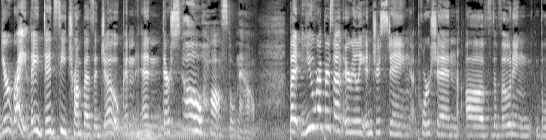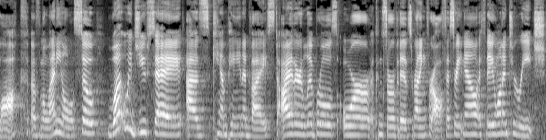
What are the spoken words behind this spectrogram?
you're right. They did see Trump as a joke, and and they're so hostile now. But you represent a really interesting portion of the voting block of millennials. So, what would you say as campaign advice to either liberals or conservatives running for office right now if they wanted to reach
